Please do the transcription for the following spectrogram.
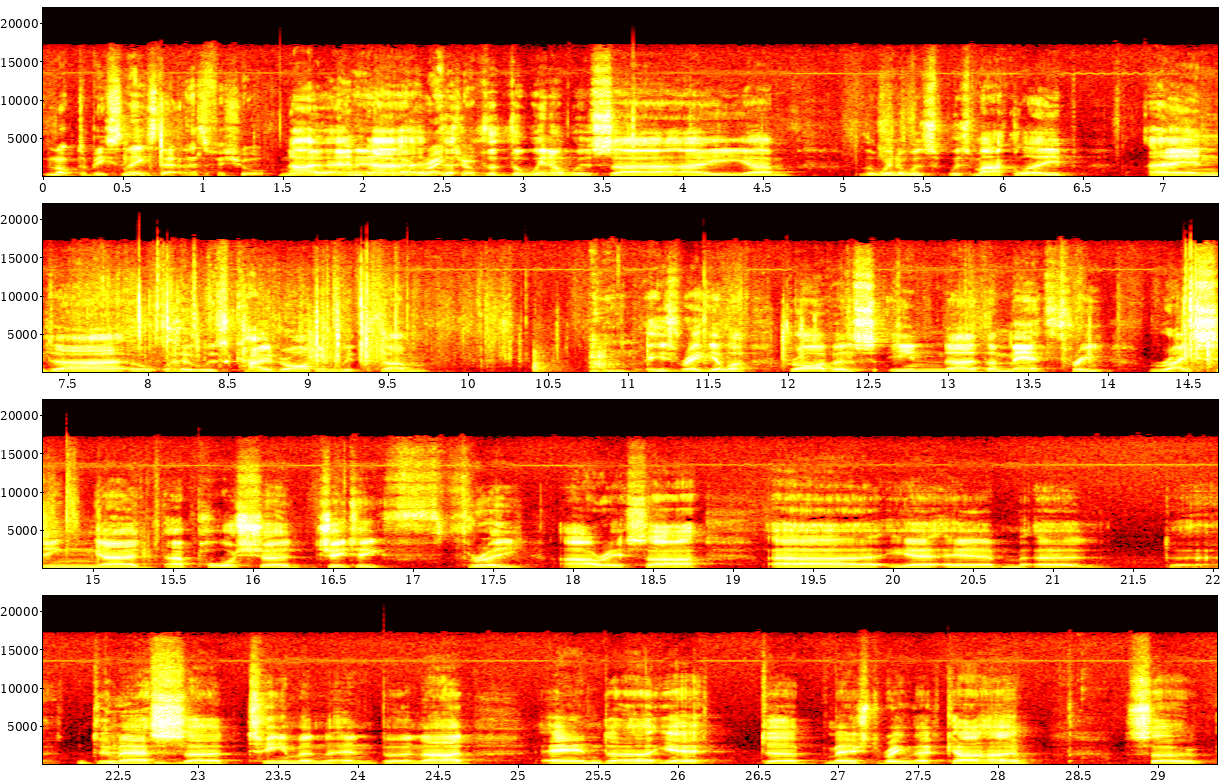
not to be sneezed at. That's for sure. No, and Yeah, they did a uh, the, the, the winner was uh, a um, the winner was, was Marc Lieb, and uh, who was co-driving with um, his regular drivers in uh, the Manthey Racing uh, uh, Porsche GT3 RSR. Uh, yeah, um, uh, Dumas, uh, Tiemann, and Bernhard, and uh, yeah, managed to bring that car home. So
